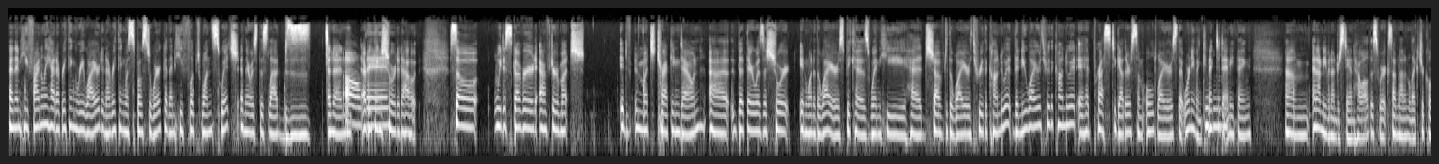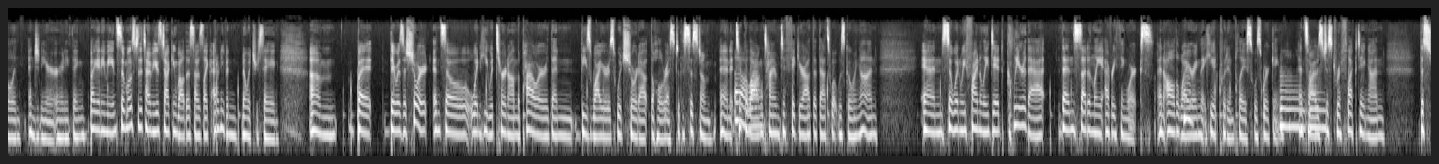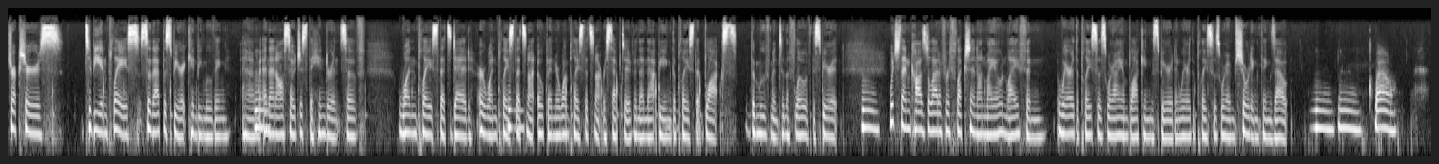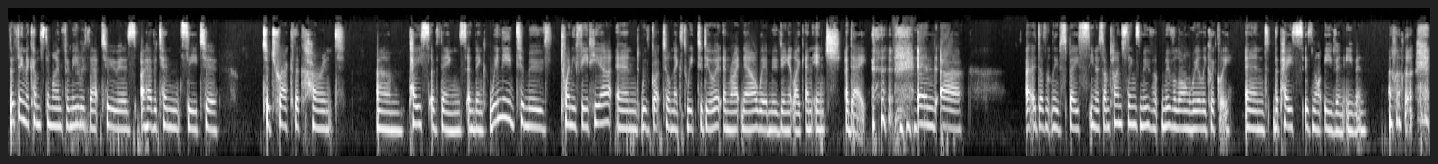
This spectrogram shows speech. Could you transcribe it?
And then he finally had everything rewired and everything was supposed to work. And then he flipped one switch and there was this loud bzzz, and then oh, everything man. shorted out. So we discovered after much it, much tracking down uh, that there was a short in one of the wires because when he had shoved the wire through the conduit, the new wire through the conduit, it had pressed together some old wires that weren't even connected mm-hmm. to anything. Um, and I don't even understand how all this works. I'm not an electrical en- engineer or anything by any means. So most of the time he was talking about this, I was like, I don't even know what you're saying. Um, but there was a short, and so when he would turn on the power, then these wires would short out the whole rest of the system. And it oh, took a wow. long time to figure out that that's what was going on. And so when we finally did clear that, then suddenly everything works, and all the hmm. wiring that he had put in place was working. Mm-hmm. And so I was mm-hmm. just reflecting on the structures to be in place so that the spirit can be moving, um, mm-hmm. and then also just the hindrance of one place that's dead or one place mm-hmm. that's not open or one place that's not receptive and then that being the place that blocks the movement and the flow of the spirit mm. which then caused a lot of reflection on my own life and where are the places where i am blocking the spirit and where are the places where i'm shorting things out Mm-hmm. Wow. The thing that comes to mind for me with that too is I have a tendency to to track the current um, pace of things and think we need to move 20 feet here and we've got till next week to do it. And right now we're moving at like an inch a day. And uh, it doesn't leave space. You know sometimes things move move along really quickly and the pace is not even even.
